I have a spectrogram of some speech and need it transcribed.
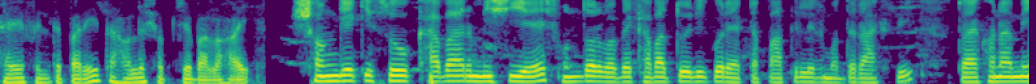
খাইয়ে ফেলতে পারি তাহলে সবচেয়ে ভালো হয়। সঙ্গে কিছু খাবার মিশিয়ে সুন্দরভাবে খাবার তৈরি করে একটা পাতিলের মধ্যে রাখছি। তো এখন আমি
